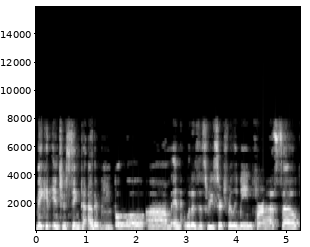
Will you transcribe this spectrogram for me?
make it interesting to other people? Um, and what does this research really mean for us? So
